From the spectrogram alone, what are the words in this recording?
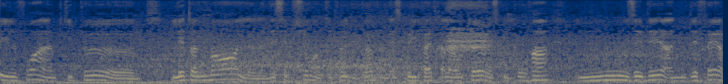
il voit un petit peu euh, l'étonnement, la, déception un petit peu du peuple, est-ce qu'il va être à la hauteur, est-ce qu'il pourra nous aider à nous défaire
